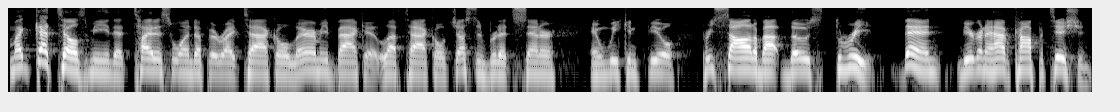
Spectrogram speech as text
My gut tells me that Tytus will end up at right tackle, Laremy back at left tackle, Justin Britt at center, and we can feel pretty solid about those three. Then you're going to have competition.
